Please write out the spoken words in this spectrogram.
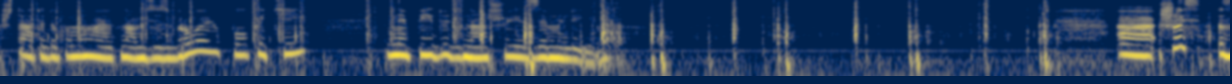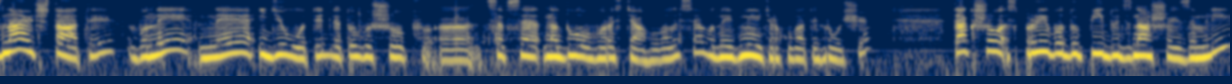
Штати допомагають нам зі зброєю, поки ті не підуть з нашої землі. Щось знають штати, вони не ідіоти для того, щоб е, це все надовго розтягувалося. Вони вміють рахувати гроші. Так що з приводу підуть з нашої землі,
